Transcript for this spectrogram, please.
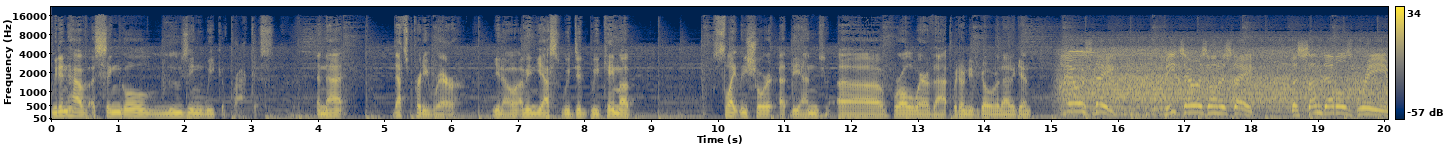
we didn't have a single losing week of practice. And that that's pretty rare. You know, I mean, yes, we did we came up slightly short at the end. Uh, we're all aware of that. We don't need to go over that again. Ohio State beats Arizona State. The Sun Devils' dream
